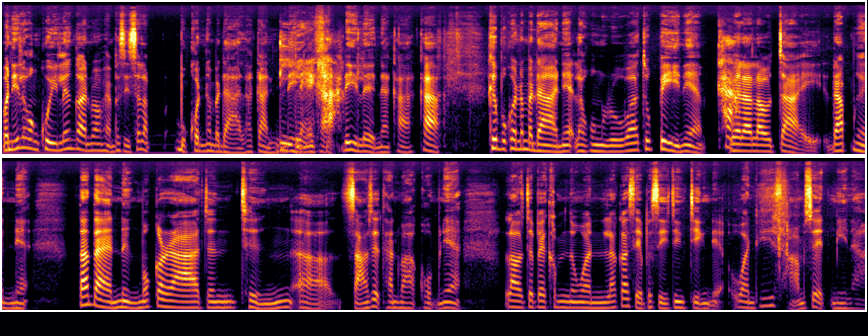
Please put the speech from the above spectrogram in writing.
วันนี้เราคงคุยเรื่องการวางแผนภาษีสำหรับบุคคลธรรมดาแล้วกันดีเลยไหมค่ะ ดีเลยนะคะค่ะ คือบุคคลธรรมดาเนี่ยเราคงรู้ว่าทุกปีเนี่ยค่ะเวลาเราจ่ายรับเงินเนี่ย ตั้งแต่หนึ่งมกราจนถึงสามสิบธันวาคมเนี่ย เราจะไปคำนวณแล้วก็เสียภาษีจริง ๆ เนี่ยวันที่สามสิบมีนา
